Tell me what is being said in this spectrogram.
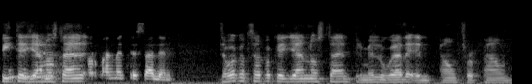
Peter ya no está. Normalmente salen. Te voy a contestar por qué ya no está en primer lugar en pound for pound.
